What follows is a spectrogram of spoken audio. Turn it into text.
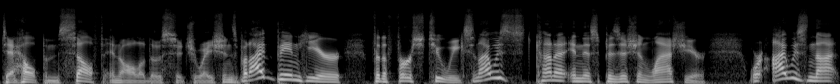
to help himself in all of those situations. But I've been here for the first two weeks, and I was kind of in this position last year where I was not.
